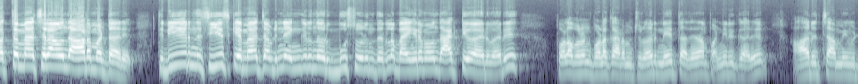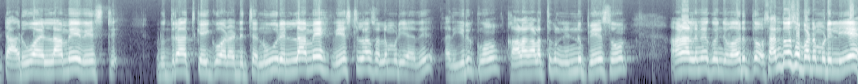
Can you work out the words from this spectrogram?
மற்ற மேட்ச்லாம் வந்து ஆட மாட்டார் திடீர்னு சிஎஸ்கே மேட்ச் அப்படின்னா எங்கேருந்து ஒரு பூஸ்ட் வரும்னு தெரியல. பயங்கரமாக வந்து ஆக்டிவ் ஆயிடுவார் பொல பொலன்னு பொழக்க ஆரம்பிச்சிடுவார் நேற்று அதை தான் பண்ணியிருக்காரு ஆறுச்சாமி விட்ட அருவா எல்லாமே வேஸ்ட்டு ருத்ராஜ் கைக்குவார் அடித்த நூறு எல்லாமே வேஸ்ட்லாம் சொல்ல முடியாது. அது இருக்கும். காலகாலத்துக்கும் நின்று பேசும். ஆனாலுமே கொஞ்சம் வருத்தம். சந்தோஷப்பட முடியலையே.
